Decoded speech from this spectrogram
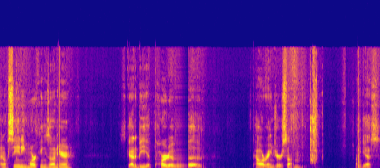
I don't see any markings on here. Got to be a part of a Power Ranger or something, I guess.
